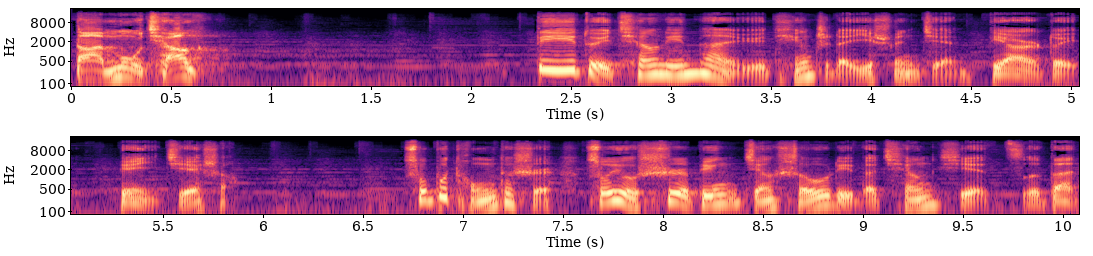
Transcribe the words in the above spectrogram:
弹幕墙。第一队枪林弹雨停止的一瞬间，第二队便已接上。所不同的是，所有士兵将手里的枪械、子弹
